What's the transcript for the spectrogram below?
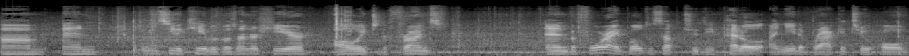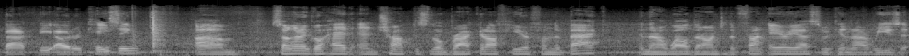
Um, and you can see the cable goes under here, all the way to the front. And before I bolt this up to the pedal, I need a bracket to hold back the outer casing. Um, so I'm gonna go ahead and chop this little bracket off here from the back, and then I'll weld it onto the front area so we can uh, reuse it.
